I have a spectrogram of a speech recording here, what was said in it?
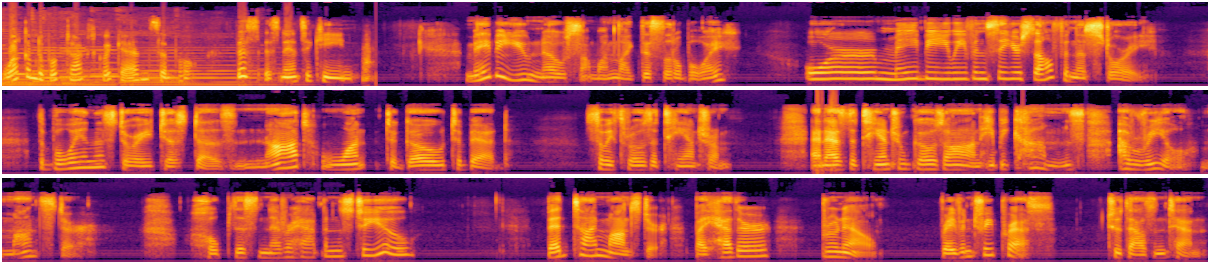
Welcome to Book Talks Quick and Simple. This is Nancy Keane. Maybe you know someone like this little boy, or maybe you even see yourself in this story. The boy in the story just does not want to go to bed, so he throws a tantrum. And as the tantrum goes on, he becomes a real monster. Hope this never happens to you. Bedtime Monster by Heather Brunell, Raventree Press, 2010.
